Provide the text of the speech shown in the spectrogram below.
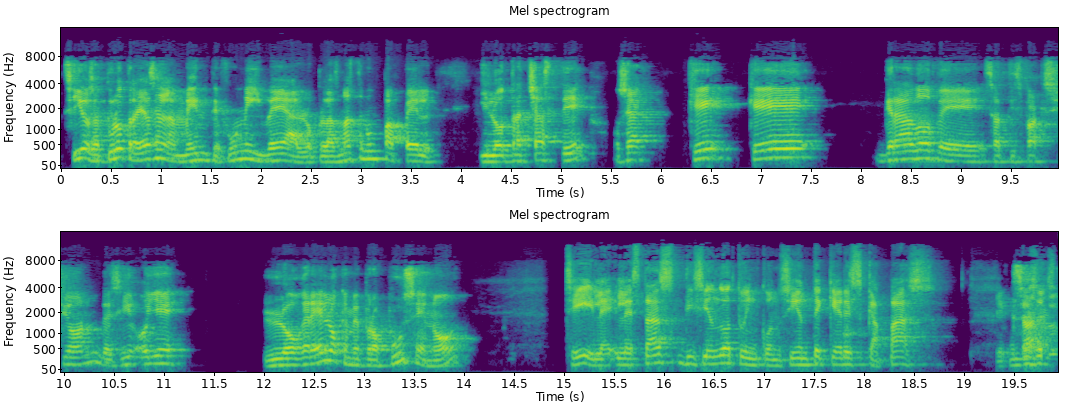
sí, o sea, tú lo traías en la mente, fue una idea, lo plasmaste en un papel y lo tachaste. O sea, qué, qué grado de satisfacción decir, oye, logré lo que me propuse, ¿no? Sí, le, estás diciendo a tu inconsciente que eres capaz. Exacto. Entonces,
